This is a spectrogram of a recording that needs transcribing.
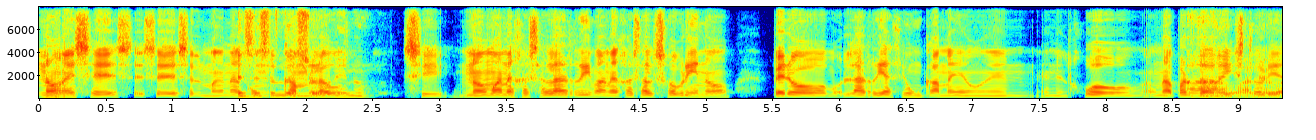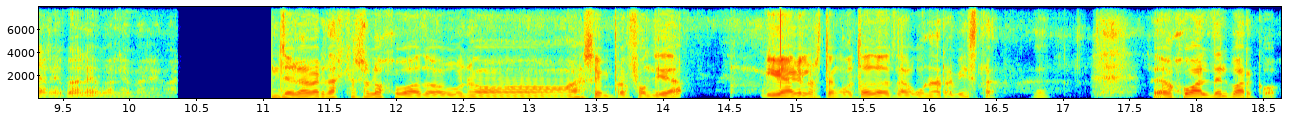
No, ese es, ese es, el Magna ¿Ese es el del sobrino? Sí, no manejas a Larry, manejas al sobrino, pero Larry hace un cameo en, el juego, en una parte de la ah, historia. Vale, vale, vale, vale, vale. Yo la verdad es que solo he jugado uno así en profundidad. Y vea que los tengo todos de alguna revista. He jugado al del barco.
